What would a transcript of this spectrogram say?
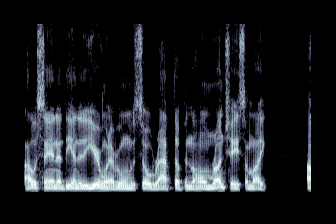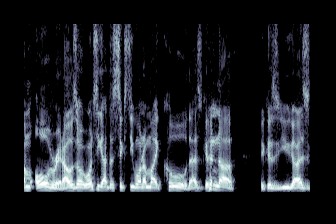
I was saying at the end of the year when everyone was so wrapped up in the home run chase, I'm like, I'm over it. I was once he got to 61, I'm like, cool, that's good enough because you guys,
